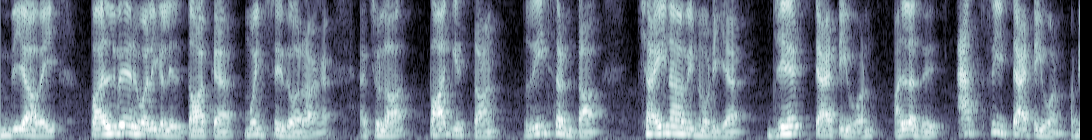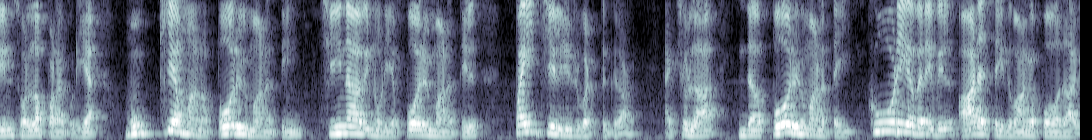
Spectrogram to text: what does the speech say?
இந்தியாவை பல்வேறு வழிகளில் தாக்க முயற்சி செய்து வர்றாங்க. ஆக்சுவலாக பாகிஸ்தான் ரீசண்டாக சைனாவினுடைய ஜே டேட்டி ஒன் அல்லது ஆப்சி டேட்டி ஒன் அப்படின்னு சொல்லப்படக்கூடிய முக்கியமான போர் விமானத்தின் சீனாவினுடைய போர் விமானத்தில் பயிற்சியில் ஈடுபட்டுக்கிறாங்க ஆக்சுவலாக இந்த போர் விமானத்தை கூடிய விரைவில் ஆர்டர் செய்து வாங்க போவதாக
